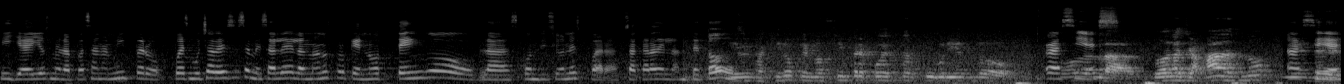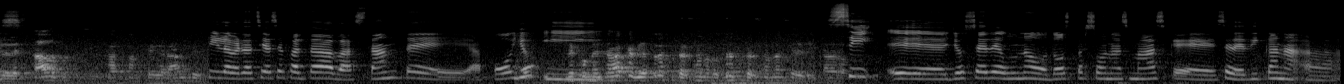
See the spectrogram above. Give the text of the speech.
y ya ellos me la pasan a mí, pero pues muchas veces se me sale de las manos porque no tengo las condiciones para sacar adelante todo. Y me imagino que no siempre puede estar cubriendo Así todas, es. Las, todas las llamadas, ¿no? Así es. Del Estado, bastante grande. Sí, la verdad sí hace falta bastante apoyo y... Me comentaba que había otras personas, otras personas se dedican a... Sí, eh, yo sé de una o dos personas más que se dedican a,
